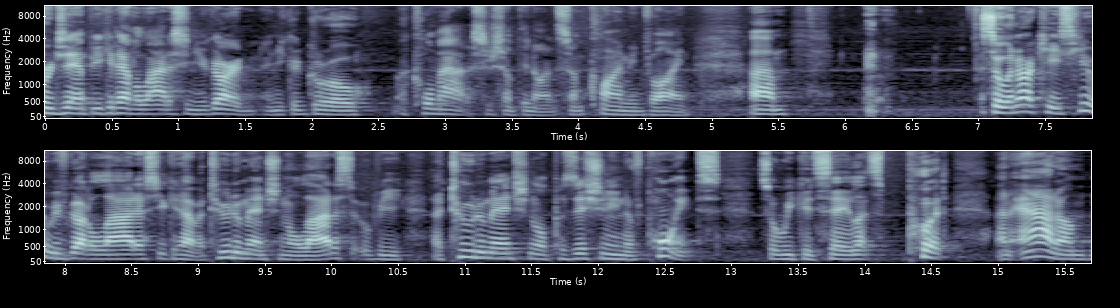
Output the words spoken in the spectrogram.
for example, you could have a lattice in your garden and you could grow a clematis or something on it, some climbing vine. Um, so in our case here, we've got a lattice. You could have a two-dimensional lattice. It would be a two-dimensional positioning of points. So we could say, let's put an atom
